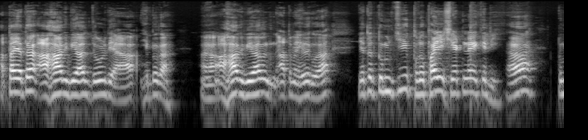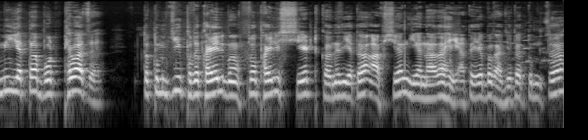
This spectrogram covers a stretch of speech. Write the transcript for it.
आता येतं आहार विहार जोड द्या. हे बघा आहार विहार आता हे बघा येतं तुमची प्रोफाईल सेट नाही केली हा? तुम्ही येतं बोट ठेवायचं तर तुमची प्रोफाईल प्रोफाईल सेट करण्यात येतं ऑप्शन येणार आहे. आता हे बघा जिथं तुमचं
